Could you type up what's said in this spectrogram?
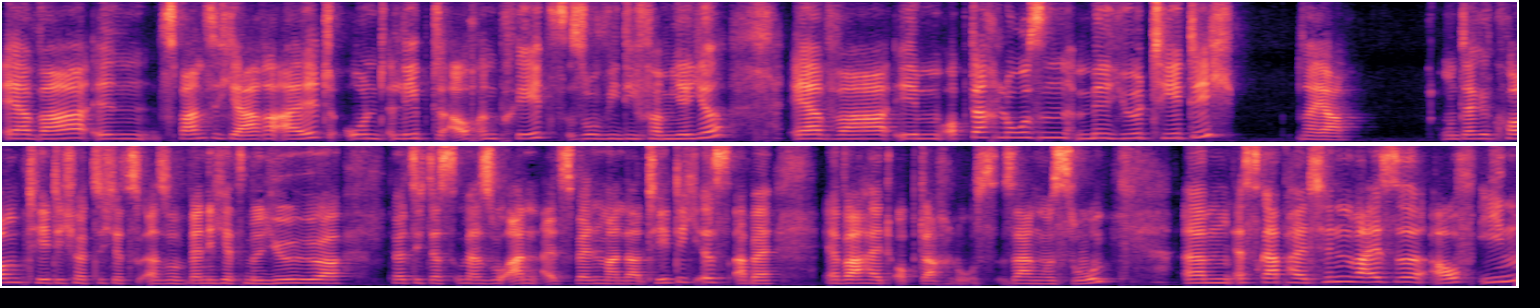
Er war in 20 Jahre alt und lebte auch in Preetz, so wie die Familie. Er war im obdachlosen Milieu tätig. Naja, untergekommen. Tätig hört sich jetzt, also wenn ich jetzt Milieu höre, hört sich das immer so an, als wenn man da tätig ist, aber er war halt obdachlos, sagen wir es so. Ähm, es gab halt Hinweise auf ihn,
